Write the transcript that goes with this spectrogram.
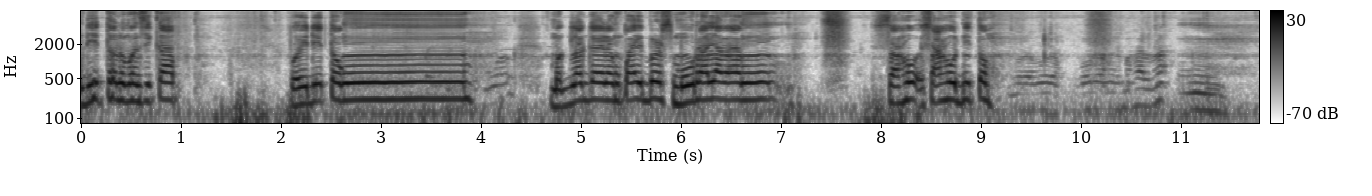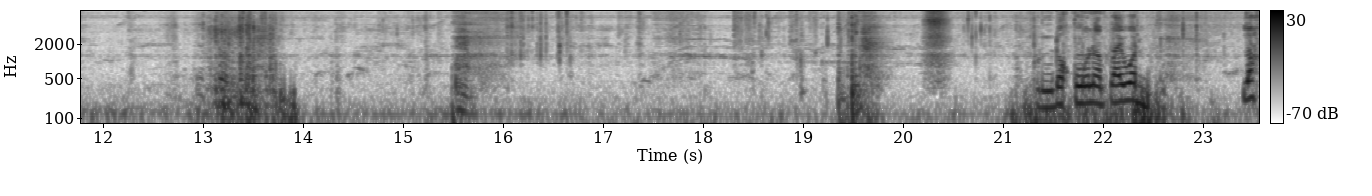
Dito naman si Cap. Pwede tong maglagay ng fibers, mura lang ang saho, sahod nito. Mura mura. Mura mahal na. Mm. Ito. Pundok mo ng plywood. Lah,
